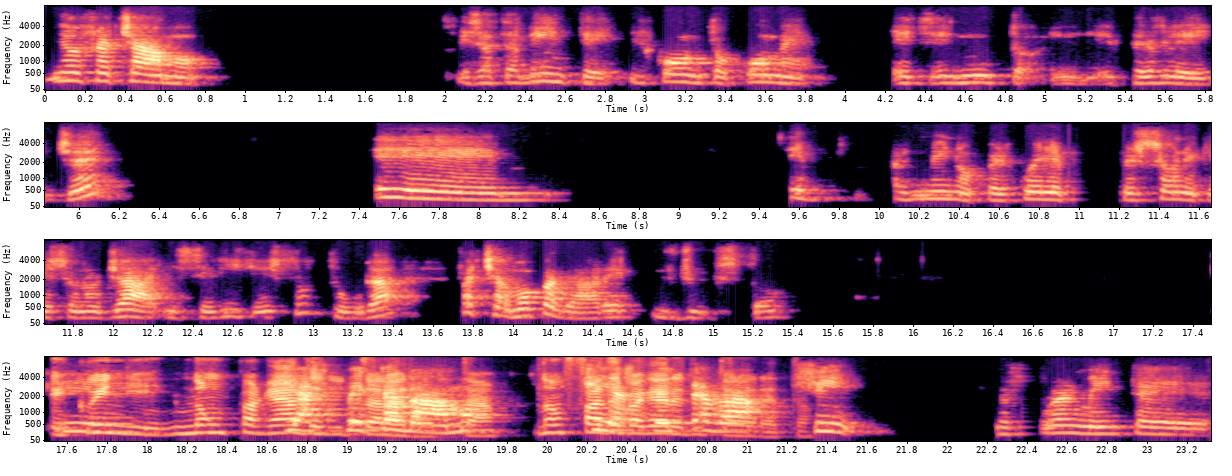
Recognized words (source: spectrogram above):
noi facciamo esattamente il conto come è tenuto per legge e, e almeno per quelle persone che sono già inserite in struttura facciamo pagare il giusto. E, e quindi non pagate tutta la retta, non fate pagare tutta la retta. Sì, naturalmente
